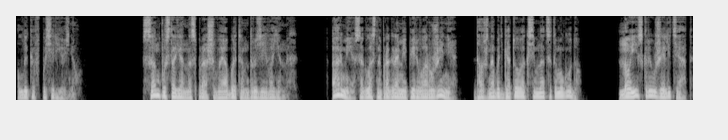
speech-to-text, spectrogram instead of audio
Лыков посерьезнел. Сам постоянно спрашивая об этом друзей военных. Армия, согласно программе перевооружения, должна быть готова к семнадцатому году. Но искры уже летят.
